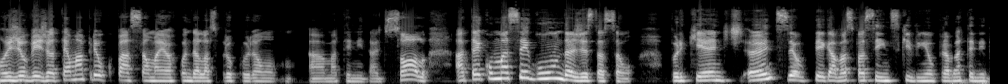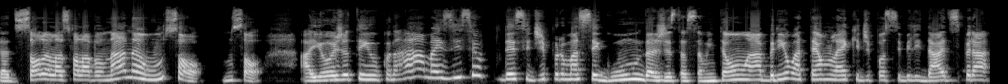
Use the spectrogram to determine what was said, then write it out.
Hoje eu vejo até uma preocupação maior quando elas procuram a maternidade solo, até com uma segunda gestação. Porque antes, antes eu pegava as pacientes que vinham para maternidade solo, elas falavam, ah, não, um só, um só. Aí hoje eu tenho, ah, mas e se eu decidir por uma segunda gestação? Então abriu até um leque de possibilidades para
